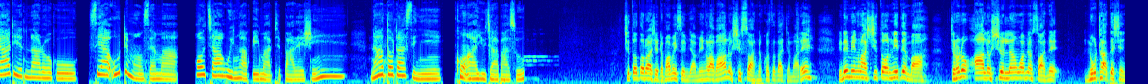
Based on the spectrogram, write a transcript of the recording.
ရားဒေသနာတော်ကိုဆရာဦးတင်မောင်ဆန်းမှဟောကြားဝင်ငါပေးมาဖြစ်ပါတယ်ရှင်။နာတော်တာစီရင်ခွန်အားယူကြပါစို့ချစ်တော်တော်ရရှိဓမ္မမိတ်ဆွေများမင်္ဂလာပါလို့ရှိစွာနှုတ်ခွန်းဆက်တာကြပါတယ်ဒီနေ့မင်္ဂလာရှိတော်နေ့တဲ့မှာကျွန်တော်တို့အားလုံးရှင်လန်းဝါမြောက်စွာနဲ့နိုးထအသက်ရှင်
